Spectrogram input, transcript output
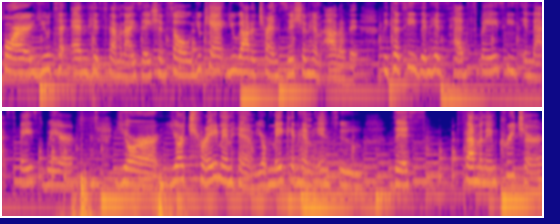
for you to end his feminization. So you can't, you got to transition him out of it because he's in his headspace. He's in that space where you're you're training him, you're making him into this feminine creature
